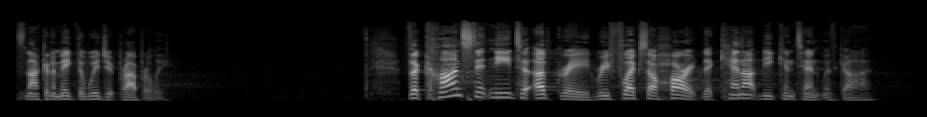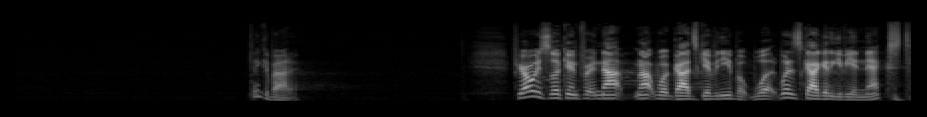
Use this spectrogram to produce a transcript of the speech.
it's not going to make the widget properly. The constant need to upgrade reflects a heart that cannot be content with God. Think about it. If you're always looking for not, not what God's given you, but what, what is God going to give you next?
